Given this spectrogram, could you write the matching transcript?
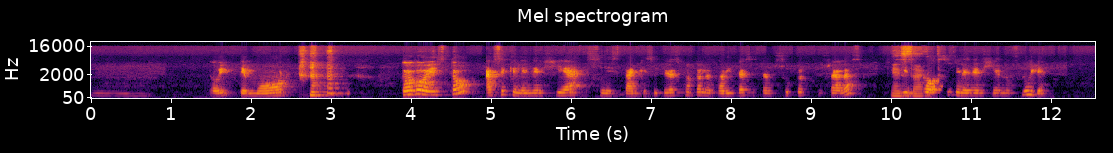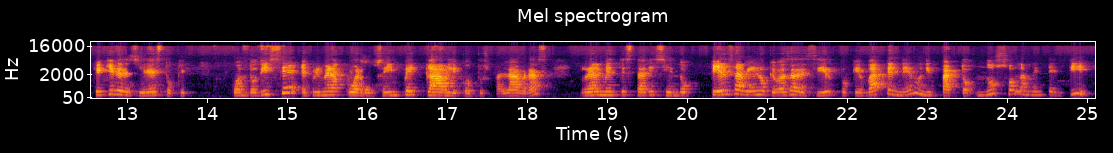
mm, hoy temor. Todo esto hace que la energía se estanque. Si te das cuenta, las varitas están súper cruzadas y esto hace que la energía no fluya. ¿Qué quiere decir esto? Que cuando dice el primer acuerdo, sé impecable con tus palabras, realmente está diciendo piensa bien lo que vas a decir porque va a tener un impacto no solamente en ti,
